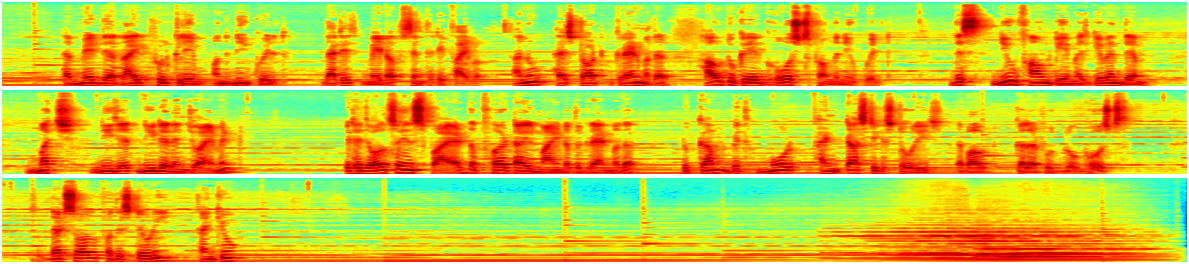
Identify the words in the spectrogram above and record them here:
have made their rightful claim on the new quilt that is made of synthetic fiber. Anu has taught grandmother how to create ghosts from the new quilt. This newfound game has given them much needed, needed enjoyment. It has also inspired the fertile mind of the grandmother to come with more fantastic stories about colorful ghosts. So that's all for this story. Thank you.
